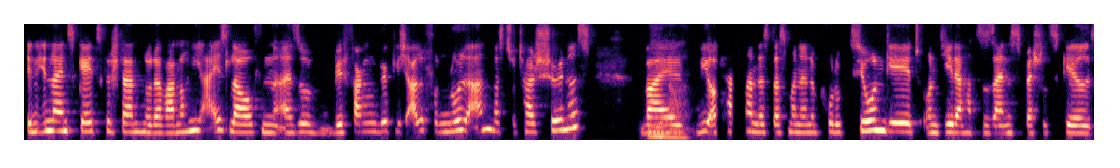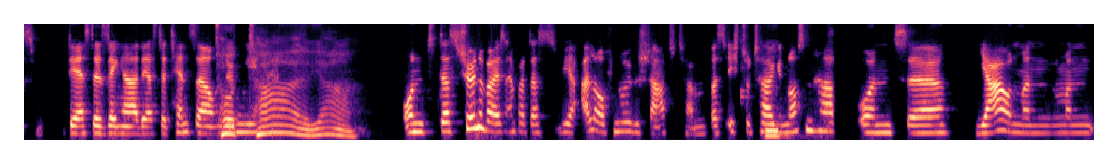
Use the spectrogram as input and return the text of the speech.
in Inline-Skates gestanden oder waren noch nie Eislaufen. Also wir fangen wirklich alle von Null an, was total schön ist, weil ja. wie oft hat man das, dass man in eine Produktion geht und jeder hat so seine Special Skills. Der ist der Sänger, der ist der Tänzer. Total, ja. Und das Schöne war jetzt einfach, dass wir alle auf Null gestartet haben, was ich total mhm. genossen habe. Und äh, ja, und man, man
